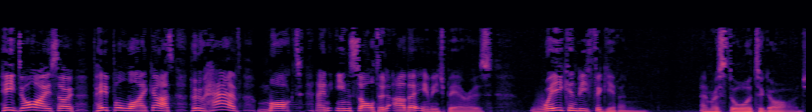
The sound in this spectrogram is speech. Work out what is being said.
He dies so people like us who have mocked and insulted other image bearers, we can be forgiven and restored to God.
